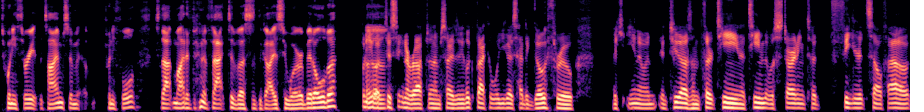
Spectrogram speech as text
23 at the time, so 24. So that might have been a factor versus the guys who were a bit older. But you Uh, look, just to interrupt, and I'm sorry, you look back at what you guys had to go through, like you know, in, in 2013, a team that was starting to figure itself out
